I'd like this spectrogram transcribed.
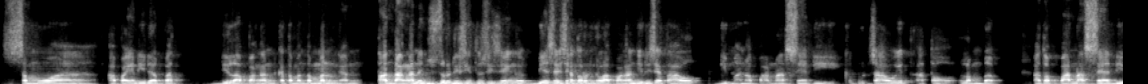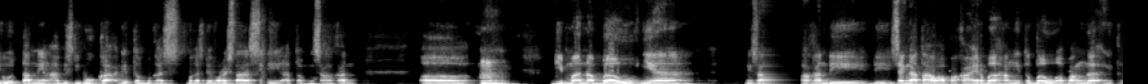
semua apa yang didapat di lapangan ke teman-teman kan tantangannya justru di situ sih saya biasanya saya turun ke lapangan jadi saya tahu gimana panasnya di kebun sawit atau lembab atau panasnya di hutan yang habis dibuka gitu bekas bekas deforestasi atau misalkan uh, gimana baunya misalkan di di saya nggak tahu apakah air bahang itu bau apa enggak gitu.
